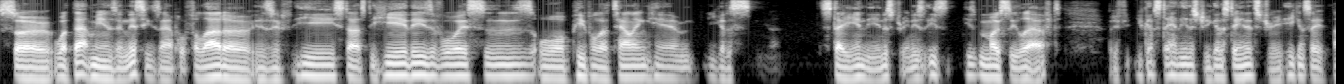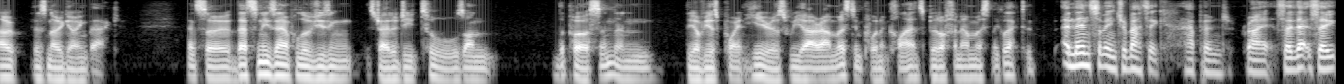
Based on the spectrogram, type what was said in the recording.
so what that means in this example for Lado is if he starts to hear these voices or people are telling him you got to stay in the industry and he's, he's, he's mostly left, but if you got to stay in the industry, you got to stay in the industry, he can say, oh, there's no going back. And so that's an example of using strategy tools on the person. And the obvious point here is we are our most important clients, but often our most neglected. And then something dramatic happened, right? So that's a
